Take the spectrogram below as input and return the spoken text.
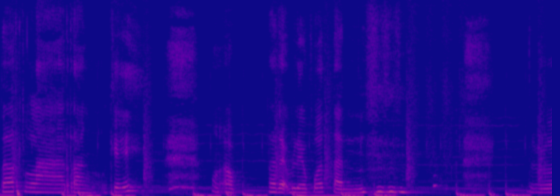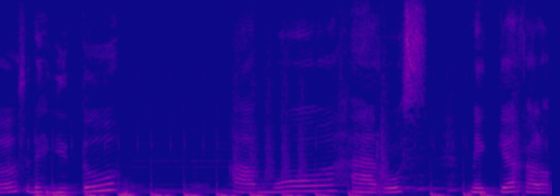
terlarang oke? Okay? maaf rada belepotan. Terus udah gitu kamu harus mikir kalau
